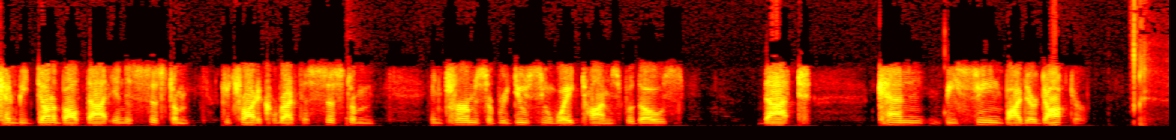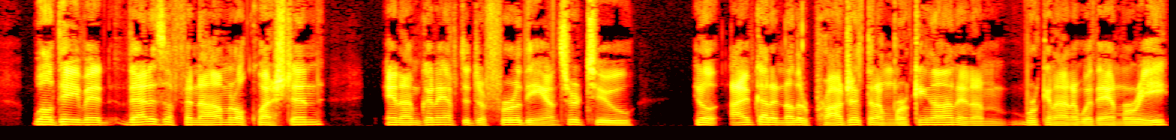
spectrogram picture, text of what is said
can be done about that in the system to try to correct the system in terms of reducing wait times for those that can be seen by their doctor? Well, David, that is a phenomenal question. And I'm going to have to defer the answer to, you know, I've got another project that I'm working on, and I'm working on it with Anne Marie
